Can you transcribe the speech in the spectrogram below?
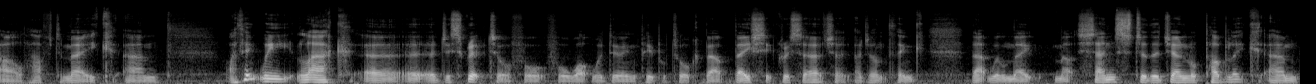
I'll have to make. Um, I think we lack uh, a, descriptor for, for what we're doing. People talk about basic research. I, I don't think that will make much sense to the general public. Um,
